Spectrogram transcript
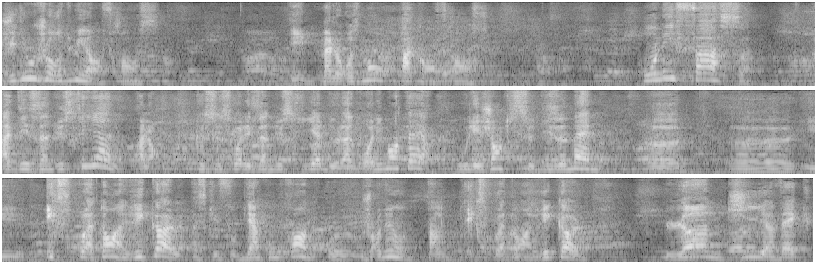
J'ai dit aujourd'hui en France, et malheureusement pas qu'en France, on est face à des industriels, alors que ce soit les industriels de l'agroalimentaire ou les gens qui se disent eux-mêmes euh, euh, exploitants agricoles, parce qu'il faut bien comprendre, aujourd'hui on parle d'exploitants agricoles, l'homme qui, avec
